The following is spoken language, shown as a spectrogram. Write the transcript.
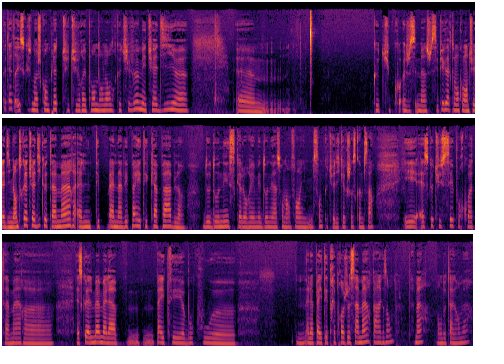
Peut-être, excuse-moi, je complète, tu, tu réponds dans l'ordre que tu veux, mais tu as dit euh, que tu, je sais, ben, je sais plus exactement comment tu l'as dit, mais en tout cas, tu as dit que ta mère, elle, elle n'avait pas été capable de donner ce qu'elle aurait aimé donner à son enfant. Il me semble que tu as dit quelque chose comme ça. Et est-ce que tu sais pourquoi ta mère, euh, est-ce qu'elle-même, elle a mm, pas été beaucoup, euh, elle n'a pas été très proche de sa mère, par exemple, ta mère, donc de ta grand-mère?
